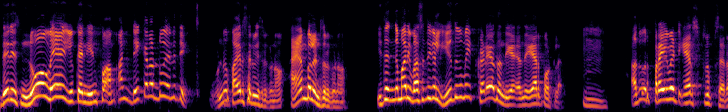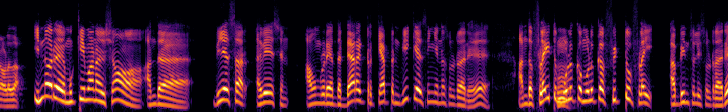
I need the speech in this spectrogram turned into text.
there is no way you can inform and they cannot do anything ஒன்று ஃபயர் சர்வீஸ் இருக்கணும் ஆம்புலன்ஸ் இருக்கணும். இது இந்த மாதிரி வசதிகள் எதுவுமே கிடையாது அந்த ஏ- அந்த ஏர்போர்ட்ல ம். அது ஒரு பிரைவேட் ஏர் ஸ்ட்ரிப் சார் அவ்வளவுதான். இன்னொரு முக்கியமான விஷயம் அந்த விஎஸ்ஆர் அவியேஷன் அவங்களுடைய அந்த director captain V K Singh என்ன சொல்றாரு? அந்த ஃப்ளைட். முழுக்க முழுக்க ஃபிட் டு ஃப்ளை அப்படின்னு சொல்லி சொல்றாரு.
